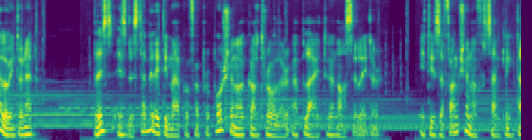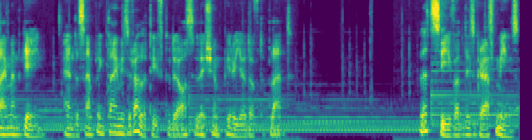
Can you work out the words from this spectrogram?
Hello Internet! This is the stability map of a proportional controller applied to an oscillator. It is a function of sampling time and gain, and the sampling time is relative to the oscillation period of the plant. Let's see what this graph means.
